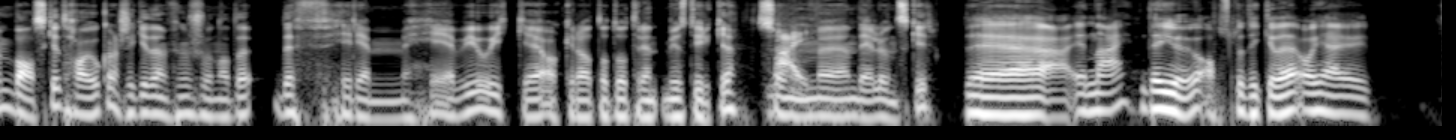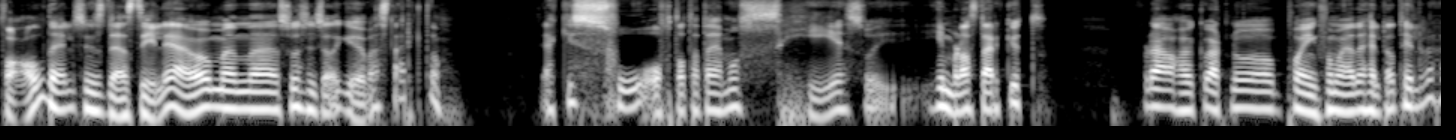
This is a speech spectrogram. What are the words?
Men basket har jo kanskje ikke den funksjonen at det, det fremhever jo ikke akkurat at du har trent mye styrke, som Nei. eh, en del ønsker. Det er, nei, det gjør jo absolutt ikke det. Og jeg for all del syns det er stilig, jeg òg, men eh, så syns jeg det er gøy å være sterk, da. Jeg er ikke så opptatt av at jeg må se så himla sterk ut. For det har jo ikke vært noe poeng for meg i det hele tatt tidligere.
